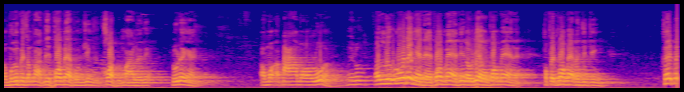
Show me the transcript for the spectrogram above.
เอามือไปสัมผัสนี่พ่อแม่ผมจริงคลอดผมมาเลยเนี่ย รู้ได้ไง เอามาตามองรู้อะไม่รู้ แล้วรู้รู้ได้ไงเนี่ยพ่อแม่ที่เราเรียกว่าพ่อแม่เนี่ยเขาเป็นพ่อแม่เราจริงๆ เคยไป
